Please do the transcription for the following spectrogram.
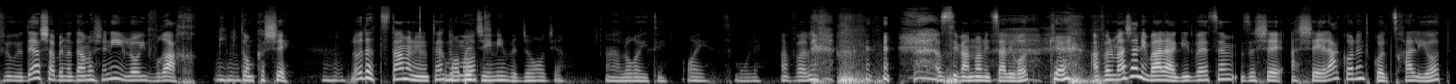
והוא יודע שהבן אדם השני לא יברח, כי. פתאום קשה. לא יודעת, סתם, אני נותנת כמו דוגמאות. בג'יני וג'ורג'יה. אה, לא ראיתי. אוי, זה מעולה. אבל... אז סיוון ממליצה לראות. כן. אבל מה שאני באה להגיד בעצם, זה שהשאלה קודם כל צריכה להיות,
